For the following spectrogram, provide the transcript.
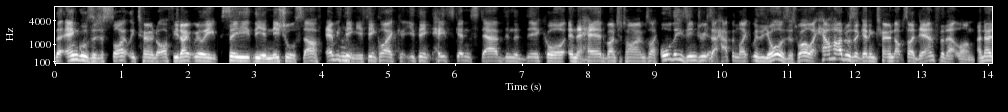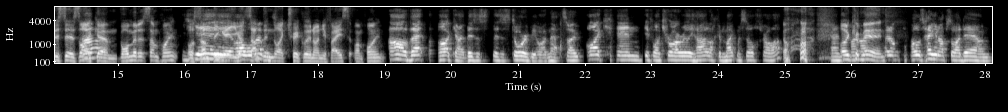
the angles are just slightly turned off. You don't really see the initial stuff. Everything hmm. you think like you think Heath's getting stabbed in the dick or in the head a bunch of times. Like all these injuries that happen, like with yours as well. Like how hard was it getting turned upside down for that long? I noticed there's like Uh, um vomit at some point or yeah, something. yeah. You got Oh, something was- like trickling on your face at one point. Oh, that okay. There's a there's a story behind that. So I can, if I try really hard, I can make myself throw up. And on I- command. and I, I was hanging upside down,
